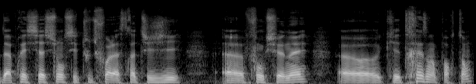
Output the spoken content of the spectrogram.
d'appréciation si toutefois la stratégie euh, fonctionnait, euh, qui est très important.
